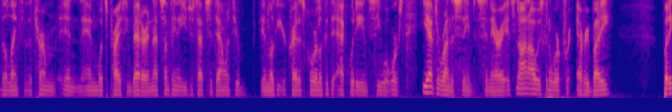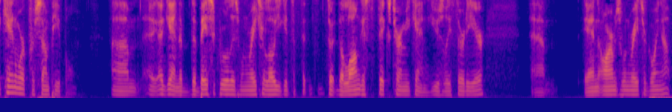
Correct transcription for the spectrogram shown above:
the length of the term and, and what's pricing better, and that's something that you just have to sit down with your and look at your credit score, look at the equity, and see what works. You have to run the same scenario. It's not always going to work for everybody, but it can work for some people. Um, again, the, the basic rule is when rates are low, you get the th- the longest fixed term you can, usually 30 year, um, and arms when rates are going up.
